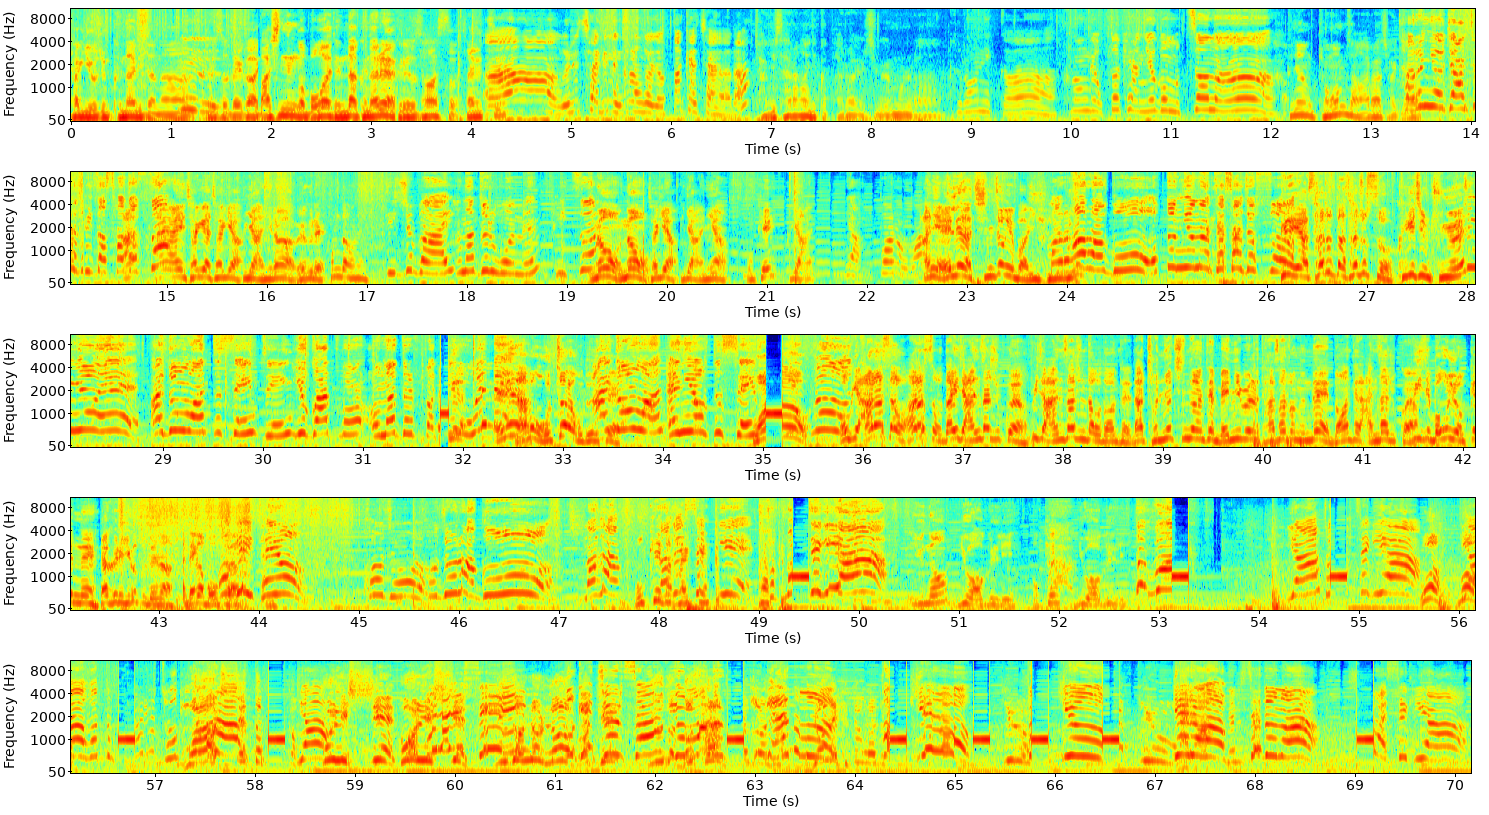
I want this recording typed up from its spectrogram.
자기 요즘 그날이잖아. 음. 그래서 내가 맛있는 거 먹어야 된다 그날은 그래서 사왔어. 잘했지? 아 우리 자기는 그런 걸 어떻게 잘 알아? 자기 사랑하니까 바로 알지 왜 몰라. 그러니까 그런 게 어떻게 하냐고 묻잖아 그냥 경험상 알아 자기야. 다른 여자한테도 피자 사줬어? 아, 아니, 아니 자기야 자기야 그게 아니라 왜 그래? 컴다운해. Did you buy another woman pizza? No no 자기야 그게 아니야. 오케이? 그게 아니 야 바로 말 아니 엘레나 진정해봐. 이- 말하라고 어떤 년한테 사줬어 그래 야 사줬다 사줬어. 그게 지금 중요해? 중요해 I don't want the same thing you got for another fucking women 나보고 어쩌라고 도대체. I don't want any of the same 와우! food. 오케이 알았어 알았어. 나 이제 안 사줄 거야. 피자 안 사준다고 너한테. 나 전 여친들한테 메뉴별로 다 사줬는데 너한테는 안 사줄 거야. 이제 먹을 일 없겠네. 야 그리고 이것도 내놔. 내가 먹을 거야. 오케이 태영. 커져. 커져라고. 나가. 오케이, 나 나가 갈게. 새끼. 적박새끼야. You know? You ugly. 오케이? You ugly. 야 적박새끼야 와! 와! 야 what the f talking 와! about Shit the f 야. Holy shit! Holy shit! You don't know love! Look at okay? yourself, You you motherfucking animal. 그딴 걸 하지 Fuck you You!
